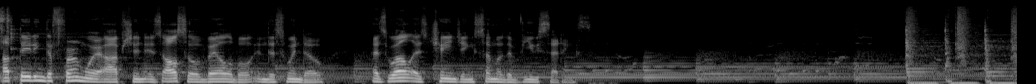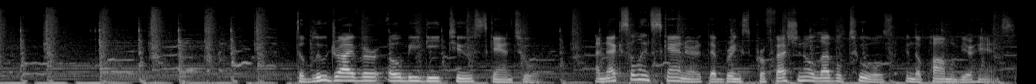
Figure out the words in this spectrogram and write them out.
Updating the firmware option is also available in this window, as well as changing some of the view settings. The Blue Driver OBD2 Scan Tool, an excellent scanner that brings professional level tools in the palm of your hands.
